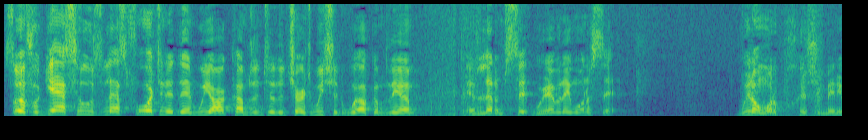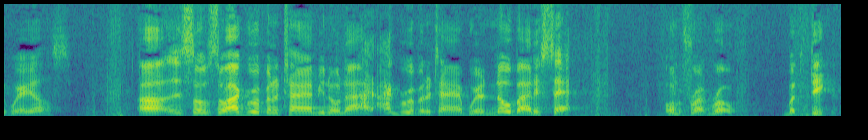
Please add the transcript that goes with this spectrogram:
So if a guest who's less fortunate than we are comes into the church, we should welcome them and let them sit wherever they want to sit. We don't want to push them anywhere else. Uh, so, so I grew up in a time, you know, now I, I grew up in a time where nobody sat on the front row but the deacons.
